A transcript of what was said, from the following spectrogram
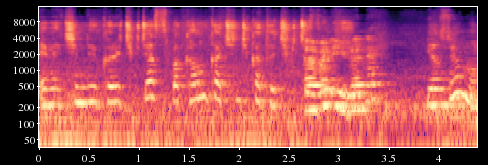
Evet şimdi yukarı çıkacağız. Bakalım kaçıncı kata çıkacağız. You ready? Yazıyor mu?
